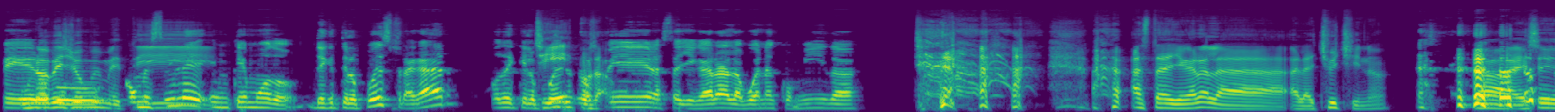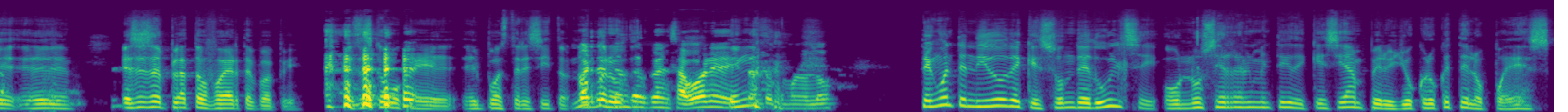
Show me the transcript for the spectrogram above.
Pero, Una vez yo me metí. ¿Comestible en qué modo? ¿De que te lo puedes tragar? ¿O de que lo puedes romper hasta llegar a la buena comida? hasta llegar a la, a la chuchi, ¿no? Ah, ese, eh, ese es el plato fuerte, papi. Ese es como que el postrecito. No, pero tanto con sabores, tengo, tanto como lo Tengo entendido de que son de dulce, o no sé realmente de qué sean, pero yo creo que te lo puedes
